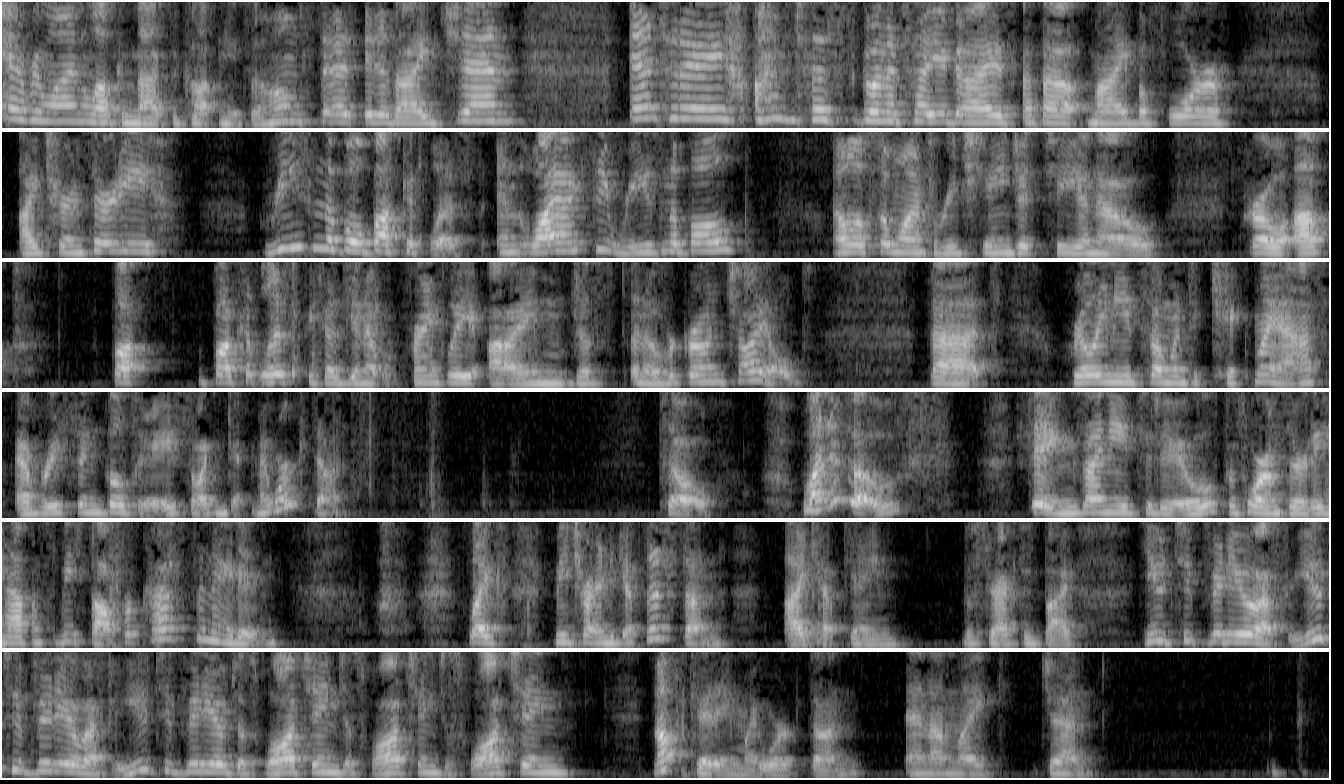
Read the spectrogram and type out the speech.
Hey everyone, welcome back to Gopnitsa Homestead. It is I, Jen, and today I'm just going to tell you guys about my before I turn 30 reasonable bucket list. And why I say reasonable, I also want to rechange it to, you know, grow up bu bucket list because, you know, frankly, I'm just an overgrown child that really needs someone to kick my ass every single day so I can get my work done. So, one of those things I need to do before I'm 30 happens to be stop procrastinating. Like me trying to get this done. I kept getting distracted by YouTube video after YouTube video after YouTube video, just watching, just watching, just watching, not getting my work done. And I'm like, Jen,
